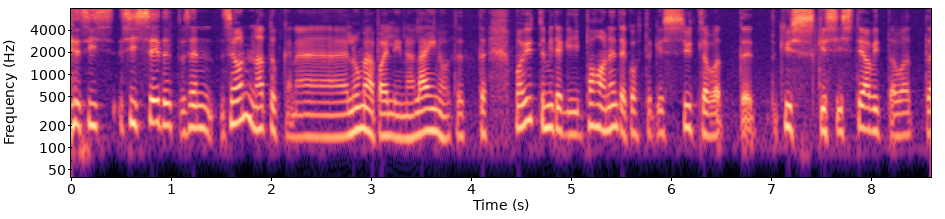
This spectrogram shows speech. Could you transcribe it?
ja siis, siis seetõttu see on, see on natukene lumepallina läinud, et ma ei ütle midagi paha nende kohta, kes ütlevad, et kes, kes siis teavitavad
